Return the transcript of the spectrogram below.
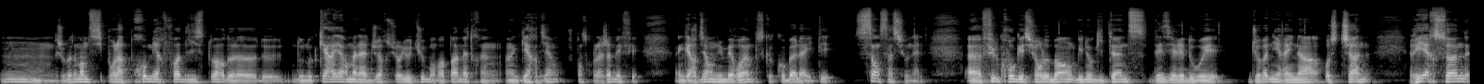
Hmm, je me demande si pour la première fois de l'histoire de, nos carrières managers sur YouTube, on va pas mettre un, un gardien, je pense qu'on l'a jamais fait, un gardien en numéro 1 parce que Kobel a été sensationnel. Euh, est sur le banc, Bino Gittens, Désiré Doué, Giovanni Reina, Oschan, Rierson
